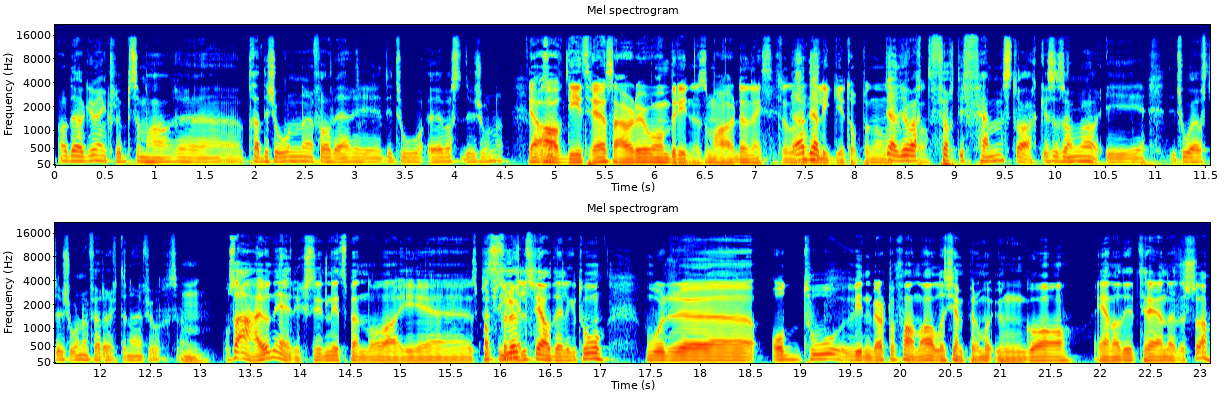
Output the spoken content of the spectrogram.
Og det er jo en klubb som har eh, tradisjon for å være i de to øverste divisjonene. Ja, Også, Av de tre så er det jo Bryne som har den lengste Ja, tradisjonen det- å ligge i toppen. Det hadde jo vært 45 strake sesonger i de to øverste divisjonene før de rykte ned i fjor. Så. Mm. Og så er jo nedrykkstiden litt spennende da, i, eh, spesielt Absolutt. i avdeling to. Hvor uh, Odd 2, Vindbjart og Fana alle kjemper om å unngå en av de tre nederste. da.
